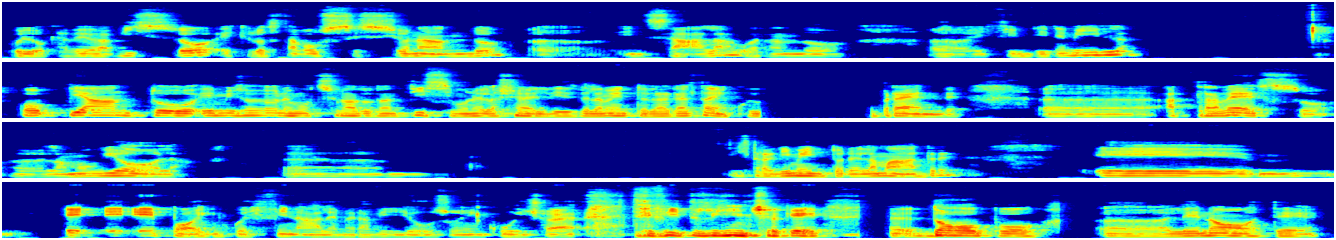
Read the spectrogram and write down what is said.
quello che aveva visto e che lo stava ossessionando eh, in sala, guardando eh, il film di Nemil. Ho pianto e mi sono emozionato tantissimo nella scena del disvelamento della realtà in cui prende eh, attraverso eh, la moviola ehm, il tradimento della madre e e, e, e, poi in quel finale meraviglioso in cui c'è David Lynch che eh, dopo eh, le note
